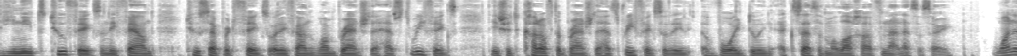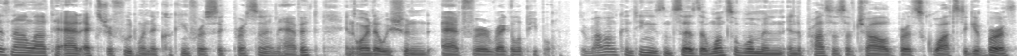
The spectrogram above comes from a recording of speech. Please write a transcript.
he needs two figs and they found two separate figs, or they found one branch that has three figs, they should cut off the branch that has three figs so they avoid doing excessive malacha if not necessary. One is not allowed to add extra food when they're cooking for a sick person and have it, in order that we shouldn't add for regular people. The Rambam continues and says that once a woman in the process of childbirth squats to give birth,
